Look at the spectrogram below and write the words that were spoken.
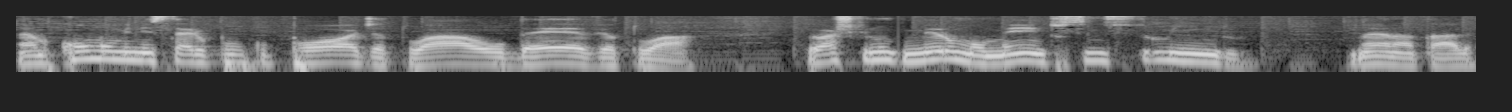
né, como o Ministério Público pode atuar ou deve atuar? Eu acho que no primeiro momento se instruindo, né, Natália?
